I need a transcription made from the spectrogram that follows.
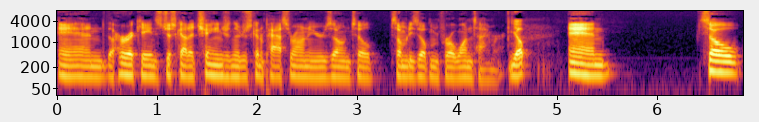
and the Hurricanes just got to change, and they're just going to pass around in your zone until somebody's open for a one timer. yep. And so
